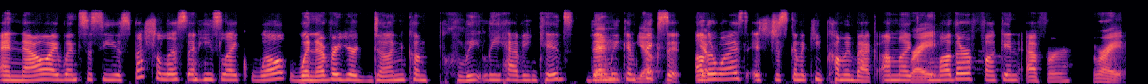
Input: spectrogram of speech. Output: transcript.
And now I went to see a specialist, and he's like, Well, whenever you're done completely having kids, then, we can yep, fix it. yep. Otherwise, it's just going to keep coming back. I'm like, Right. Motherfucking effer. right.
